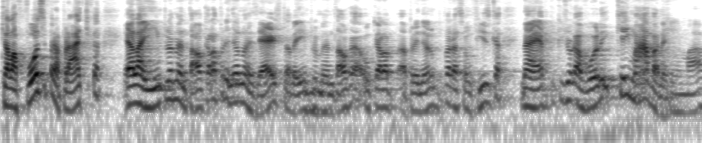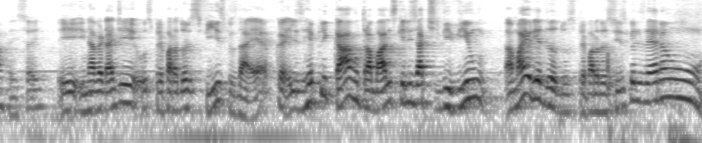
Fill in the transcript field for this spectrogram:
que ela fosse para a prática, ela ia implementar o que ela aprendeu no exército, ela ia implementar o que ela aprendeu na preparação física na época que jogava vôlei queimava, né? Queimava, isso aí. E, e, na verdade os preparadores físicos da época, eles replicavam trabalhos que eles já viviam, a maioria do, dos preparadores físicos, eles eram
